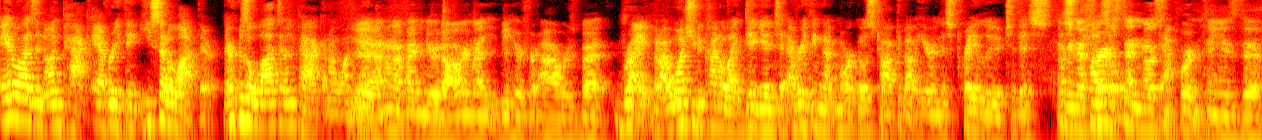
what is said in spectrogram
analyze and unpack everything. He said a lot there. There was a lot to unpack, and I want yeah, I don't know if I can do it all. We might be here for hours, but right. But I want you to kind of like dig into everything that Marcos talked about here in this prelude to this. I mean, the puzzle. first and most Yeah. important thing is the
